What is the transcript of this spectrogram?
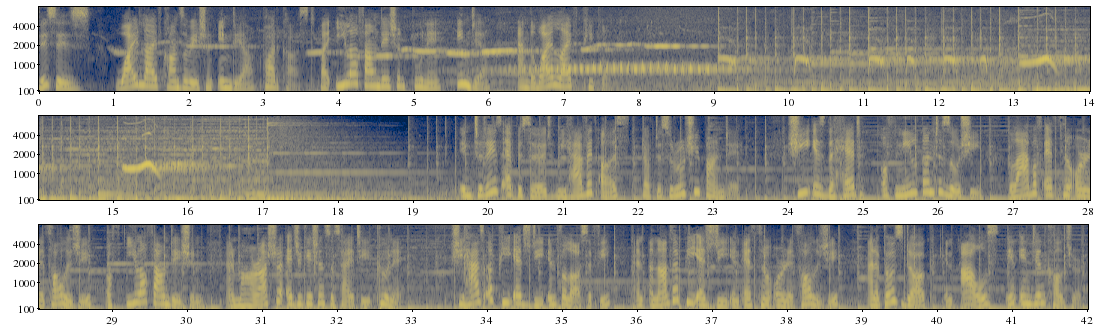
This is Wildlife Conservation India podcast by Ela Foundation Pune, India, and the Wildlife People. In today's episode, we have with us Dr. Suruchi Pandey. She is the head of Neelkanta Joshi Lab of Ethno-Ornithology of Ela Foundation and Maharashtra Education Society, Pune. She has a PhD in philosophy and another PhD in ethno-ornithology and a postdoc in owls in Indian culture.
